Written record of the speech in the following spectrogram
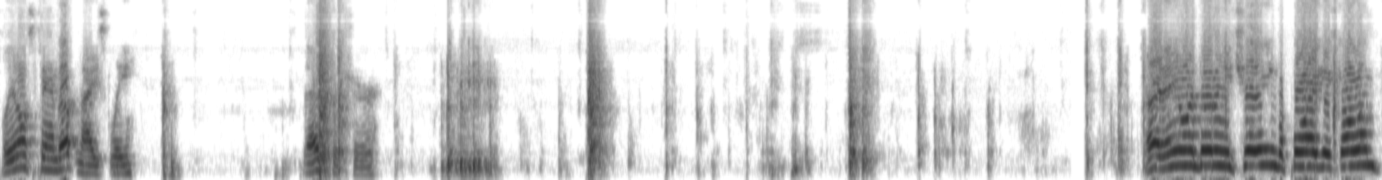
Well, they don't stand up nicely. That's for sure. All right, anyone doing any trading before I get going?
